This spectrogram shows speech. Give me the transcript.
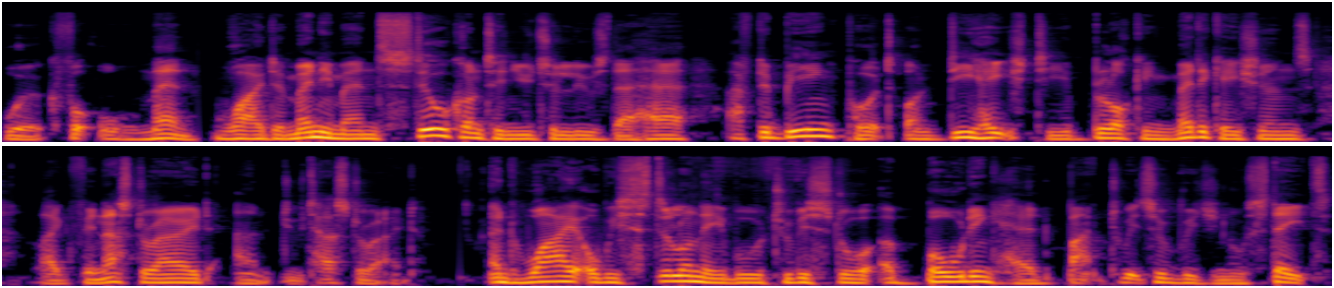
work for all men? Why do many men still continue to lose their hair after being put on DHT blocking medications like finasteride and dutasteride? And why are we still unable to restore a balding head back to its original state,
